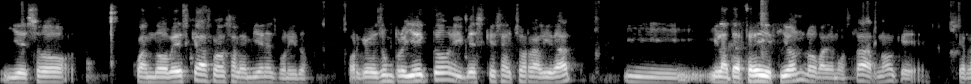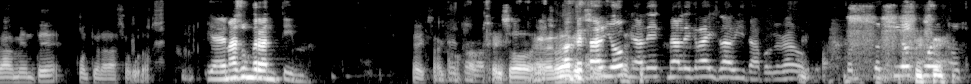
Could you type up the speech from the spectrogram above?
Y eso, cuando ves que las cosas salen bien, es bonito. Porque ves un proyecto y ves que se ha hecho realidad y, y la tercera edición lo va a demostrar, ¿no? Que, que realmente funcionará seguro. Y además un gran team. Exacto. Eso, de Para empezar, yo me, me, alegráis la vida, porque claro, con, tíos buenos.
